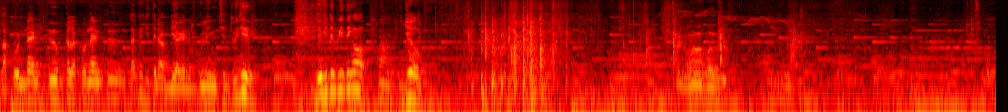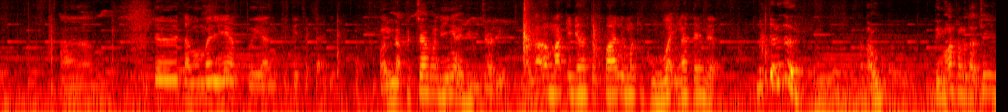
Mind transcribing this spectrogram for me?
lakonan ke bukan lakonan ke, takkan kita nak biarkan dia berguling macam tu je? Jom kita pergi tengok. Ha. Jom. Oh, bagus. Um, kita sambung balik apa yang kita cakap tadi. Kepala nak pecah pun dia ingat lagi ujar dia. Agak makin dia hantuk kepala makin kuat ingatan dia. Betul ke? Tahu. Tengok lah kalau tak percaya.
